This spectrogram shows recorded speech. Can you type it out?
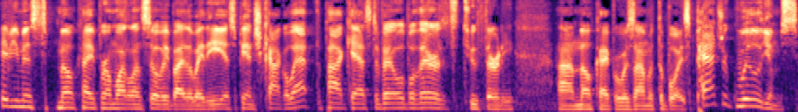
If you missed Mel Kiper and Waddle and Silvy, by the way, the ESPN Chicago app, the podcast available there. It's two thirty. Uh, Mel Kiper was on with the boys. Patrick Williams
